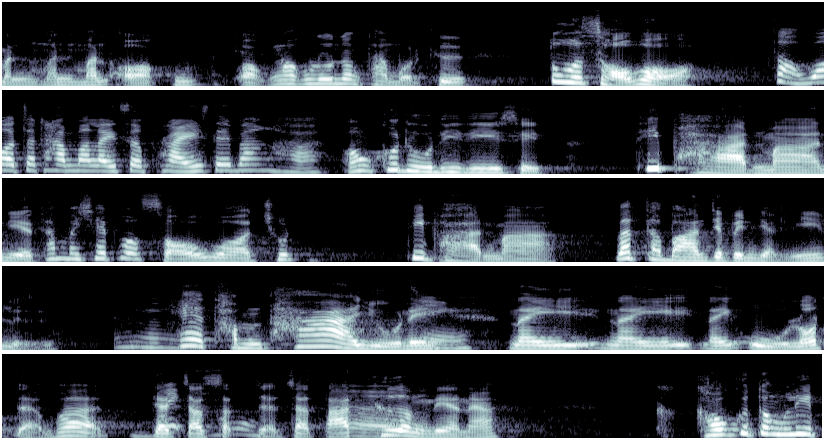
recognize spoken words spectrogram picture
มันมันมันออกออกนอกลู่นอกทางหมดคือ ตัวสวสวจะทำอะไรเซอร์ไพรส์ได้บ้างคะเอาก็ดูดีๆสิที่ผ่านมาเนี่ยถ้าไม่ใช่เพราะสวชุดที่ผ่านมารัฐบาลจะเป็นอย่างนี้หรือ แค่ทำท่าอยู่ในจริงในในในอู่รถอะว่าจะจะจะจะจะสตาร์ทเออเครื่องเนี่ยนะเขาก็ต้องรีบ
